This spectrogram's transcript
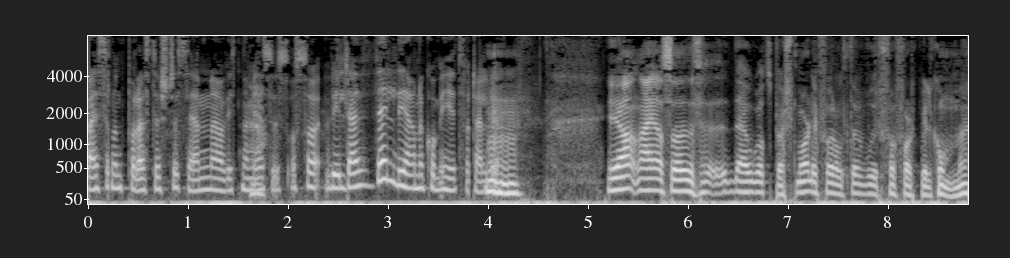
reiser rundt på de største scenene og vitner om ja. Jesus. Og så vil de veldig gjerne komme hit, forteller du. Mm. Ja, nei, altså Det er jo et godt spørsmål i forhold til hvorfor folk vil komme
